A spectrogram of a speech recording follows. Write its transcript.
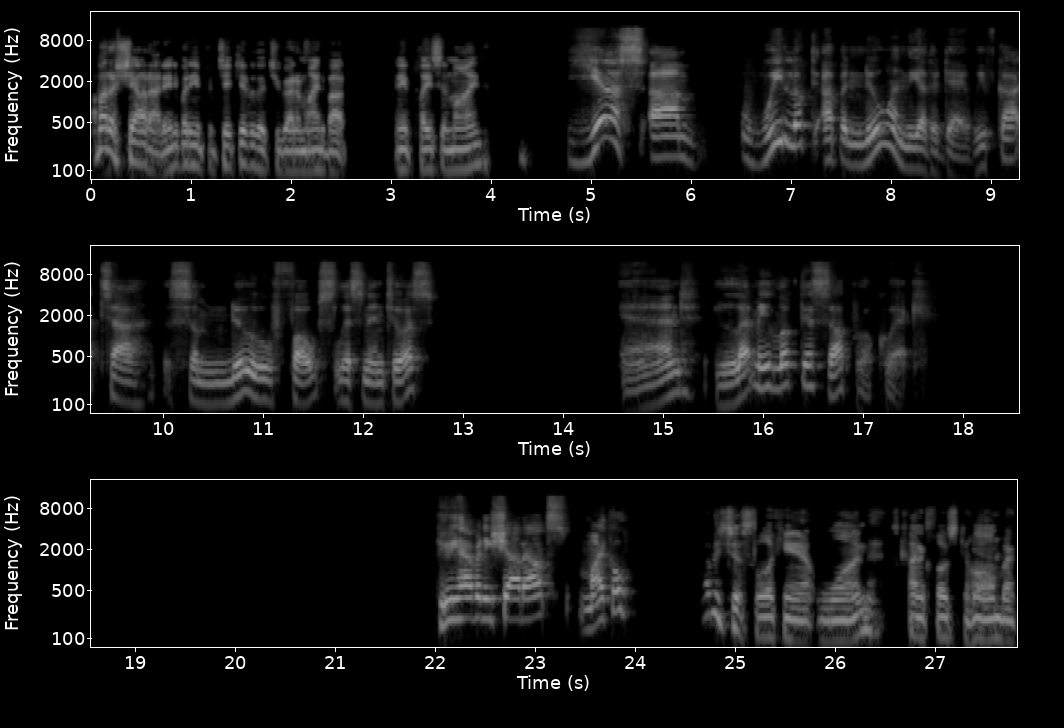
How about a shout out? Anybody in particular that you got in mind about any place in mind? Yes. Um, we looked up a new one the other day. We've got uh, some new folks listening to us. And let me look this up real quick. Do you have any shout outs, Maikel? I was just looking at one. It's kind of close to home, but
